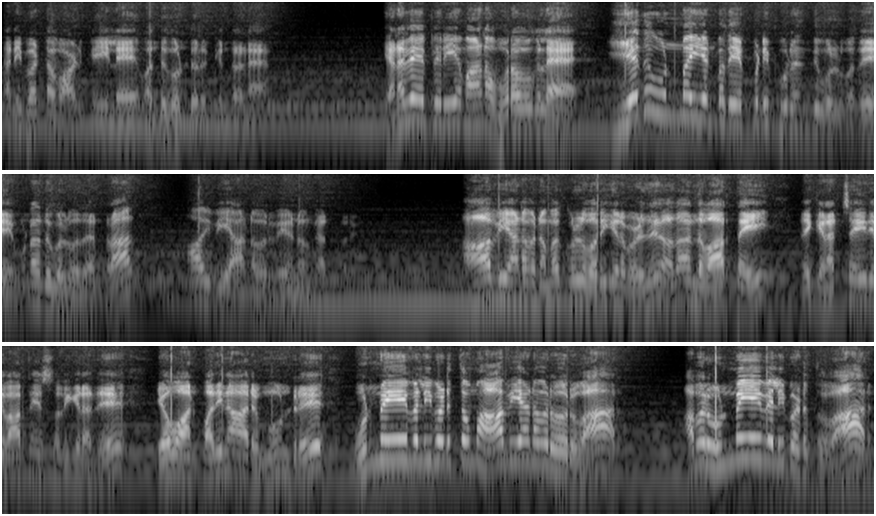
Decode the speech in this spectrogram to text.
தனிப்பட்ட வாழ்க்கையிலே வந்து கொண்டிருக்கின்றன. எனவே பிரியமான உறவுகளை எது உண்மை என்பதை எப்படி புரிந்து கொள்வது உணர்ந்து கொள்வது என்றால் ஆய்வியானவர் வேணுங்க ஆவியானவர் நமக்குள் வருகிற பொழுது அதான் அந்த வார்த்தை இன்றைக்கு நற்செய்தி வார்த்தையை சொல்கிறது யோவான் பதினாறு மூன்று உண்மையை வெளிப்படுத்தும் ஆவியானவர் வருவார் அவர் உண்மையை வெளிப்படுத்துவார்.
